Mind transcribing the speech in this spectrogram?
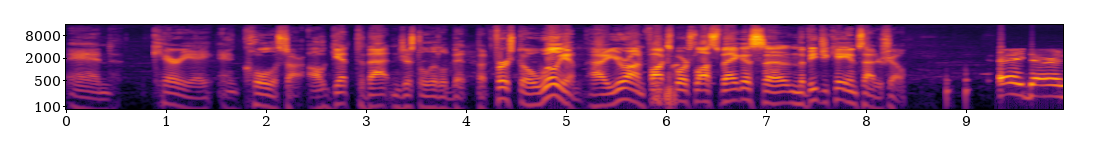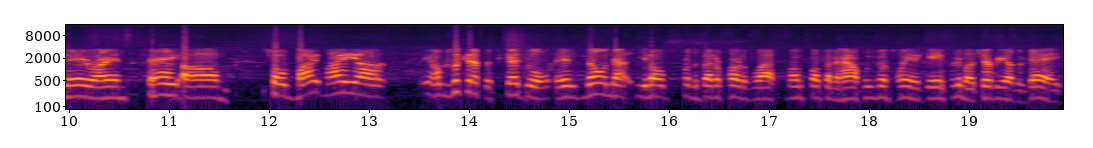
and Carrier and Kolesar. I'll get to that in just a little bit. But first, uh, William, uh, you're on Fox Sports Las Vegas uh, in the VGK Insider Show. Hey, Darren. Hey, Ryan. Hey, um, so my, my uh, I was looking at the schedule and knowing that, you know, for the better part of the last month, month and a half, we've been playing a game pretty much every other day.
